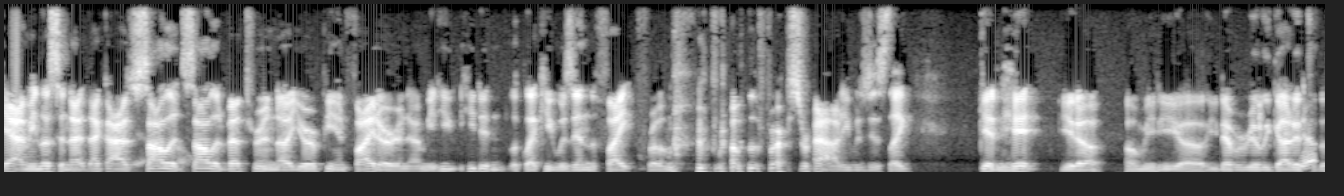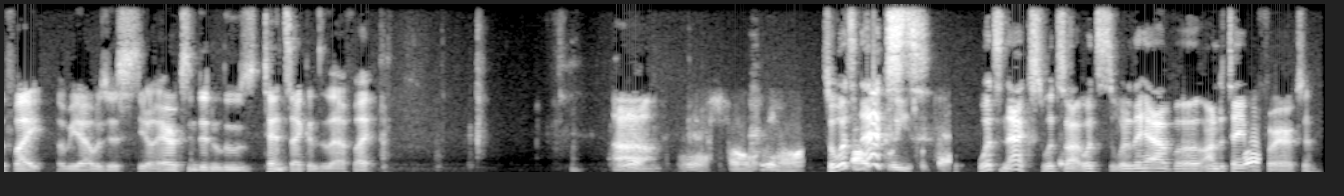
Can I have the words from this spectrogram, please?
Yeah, I mean, listen, that that guy's Yeah, solid, so- solid veteran uh, European fighter, and I mean, he he didn't look like he was in the fight from from the first round. He was just like getting hit, you know. I mean, he uh, he never really got into Yeah. the fight. I mean, that was just you know, Erickson didn't lose ten seconds of that fight. Yeah. Um, Yeah, so you know, so what's I next? What's next? What's uh, what's what do they have uh, on the table Well- for Erickson?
